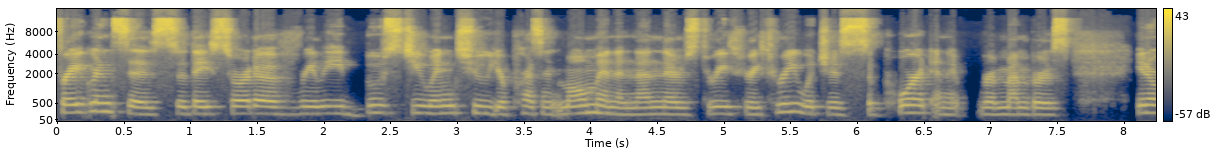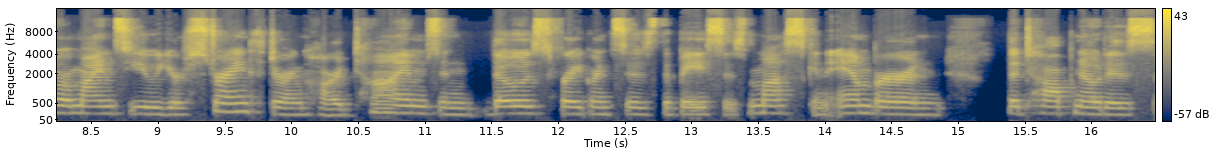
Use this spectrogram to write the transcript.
fragrances. So they sort of really boost you into your present moment. And then there's 333 which is support. And it remembers you know reminds you your strength during hard times. And those fragrances the base is musk and amber. And the top note is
